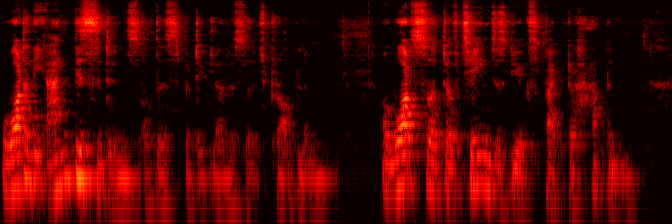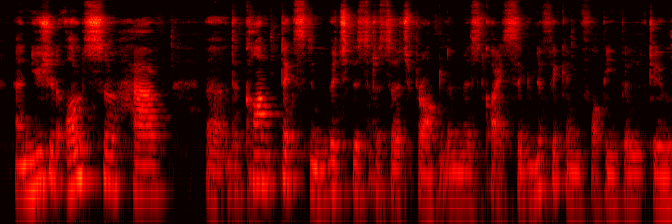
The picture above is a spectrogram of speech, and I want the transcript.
What are the antecedents of this particular research problem? What sort of changes do you expect to happen? And you should also have uh, the context in which this research problem is quite significant for people to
